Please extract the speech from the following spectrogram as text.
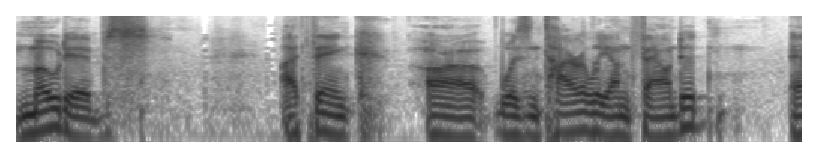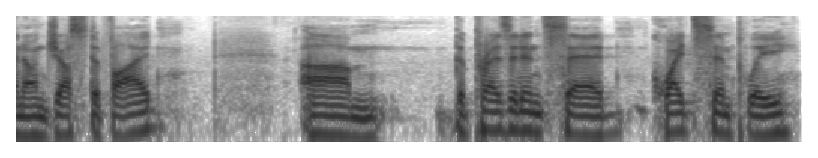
motives, I think, uh, was entirely unfounded and unjustified. Um, the president said quite simply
